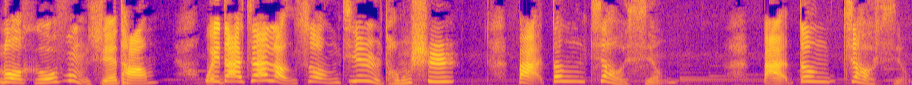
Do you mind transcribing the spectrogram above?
漯河父母学堂，为大家朗诵今日童诗。把灯叫醒，把灯叫醒。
